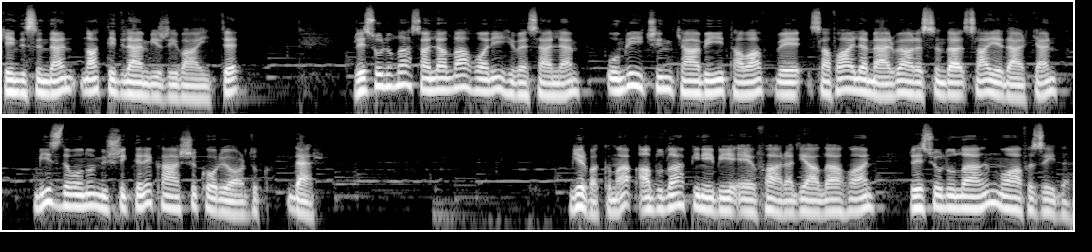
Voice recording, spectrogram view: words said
Kendisinden nakledilen bir rivayette, Resulullah sallallahu aleyhi ve sellem umre için Kabe'yi tavaf ve Safa ile Merve arasında say ederken biz de onu müşriklere karşı koruyorduk der. Bir bakıma Abdullah bin Ebi Evfa radıyallahu an Resulullah'ın muhafızıydı.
